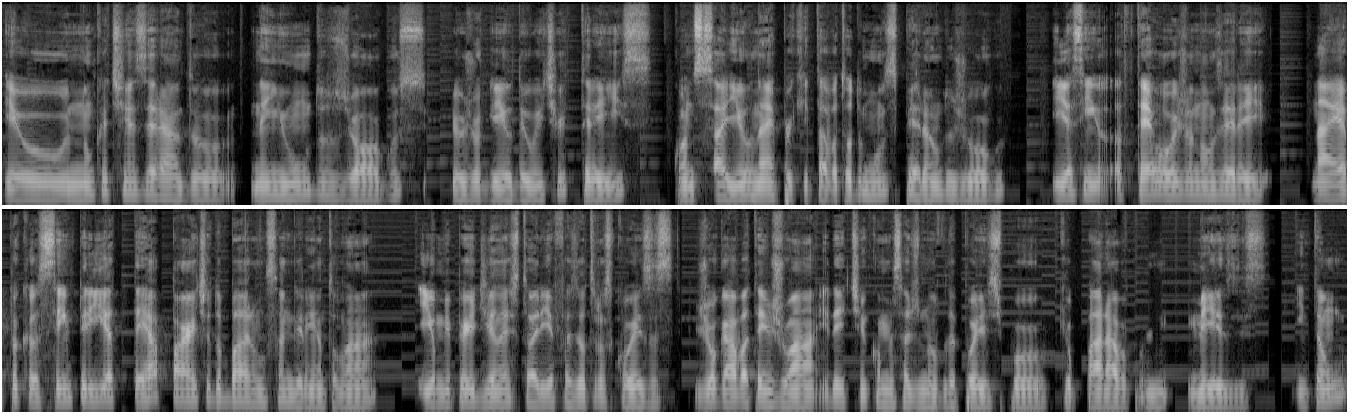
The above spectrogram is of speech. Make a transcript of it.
eu nunca tinha zerado nenhum dos jogos. Eu joguei o The Witcher 3 quando saiu, né? Porque tava todo mundo esperando o jogo. E assim, até hoje eu não zerei. Na época eu sempre ia até a parte do Barão Sangrento lá. E eu me perdia na história, ia fazer outras coisas. Jogava até enjoar e daí tinha que começar de novo depois, tipo, que eu parava por meses. Então,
